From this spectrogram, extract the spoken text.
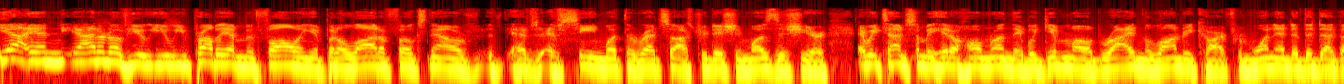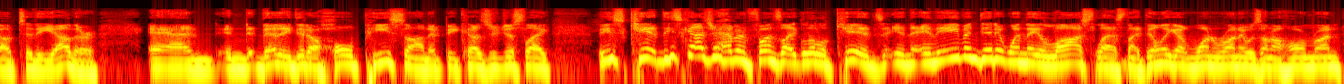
Yeah, and I don't know if you, you, you probably haven't been following it, but a lot of folks now have, have, have seen what the Red Sox tradition was this year. Every time somebody hit a home run, they would give them a ride in the laundry cart from one end of the dugout to the other. And, and then they did a whole piece on it because they're just like, these kid, these guys are having fun like little kids. And, and they even did it when they lost last night. They only got one run. It was on a home run.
